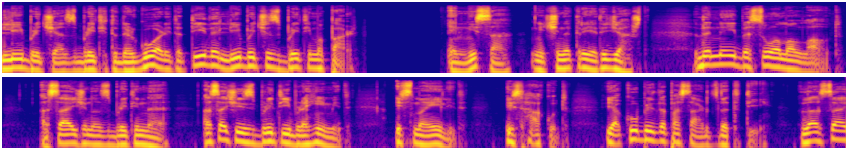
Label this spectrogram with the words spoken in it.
librit që ia zbriti të dërguarit të Tij dhe librit që zbriti më parë. En Nisa 136 Dhe ne i besuam Allahut, asaj që na zbriti ne, asaj që i zbriti Ibrahimit, Ismailit, Ishakut, Jakubit dhe pasardhësve të tij, dhe asaj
